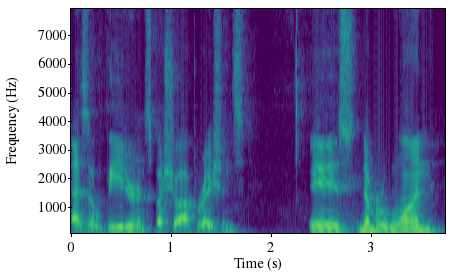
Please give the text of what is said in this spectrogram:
as a leader in special operations is number one,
